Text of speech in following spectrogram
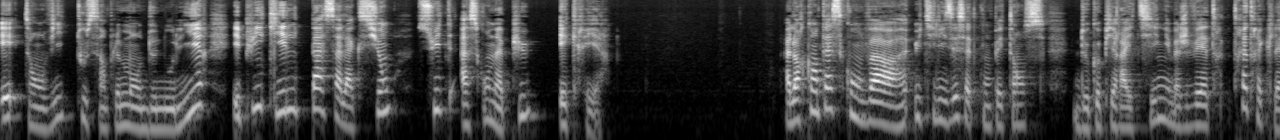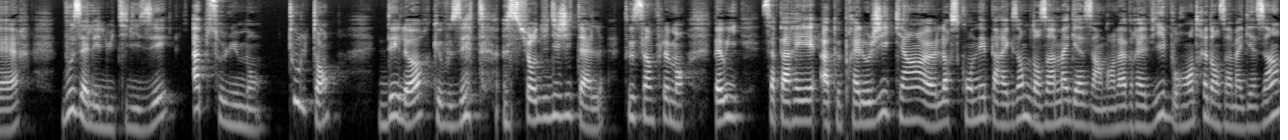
aient envie tout simplement de nous lire et puis qu'ils passent à l'action suite à ce qu'on a pu écrire. Alors quand est-ce qu'on va utiliser cette compétence de copywriting? Eh Je vais être très très claire. Vous allez l'utiliser absolument tout le temps dès lors que vous êtes sur du digital, tout simplement. Ben oui, ça paraît à peu près logique. Hein, euh, lorsqu'on est par exemple dans un magasin, dans la vraie vie, vous rentrez dans un magasin,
